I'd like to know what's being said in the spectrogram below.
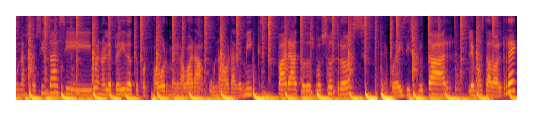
unas cositas y bueno, le he pedido que por favor me grabara una hora de mix para todos vosotros, podéis disfrutar. Le hemos dado al rec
